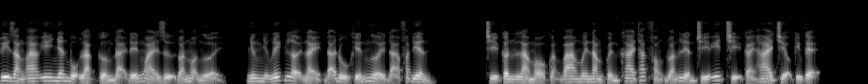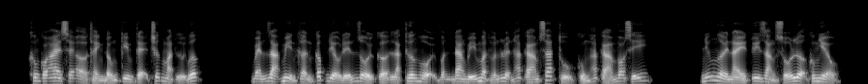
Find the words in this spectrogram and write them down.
tuy rằng ai nhân bộ lạc cường đại đến ngoài dự đoán mọi người, nhưng những ích lợi này đã đủ khiến người đã phát điên. Chỉ cần làm mỏ quặng ba mươi năm quyền khai thác phỏng đoán liền trí ít chỉ cái hai triệu kim tệ. Không có ai sẽ ở thành đống kim tệ trước mặt lùi bước. Bèn dạ mìn khẩn cấp điều đến rồi cờ lạc thương hội vẫn đang bí mật huấn luyện hắc cám sát thủ cùng hắc cám võ sĩ. Những người này tuy rằng số lượng không nhiều,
